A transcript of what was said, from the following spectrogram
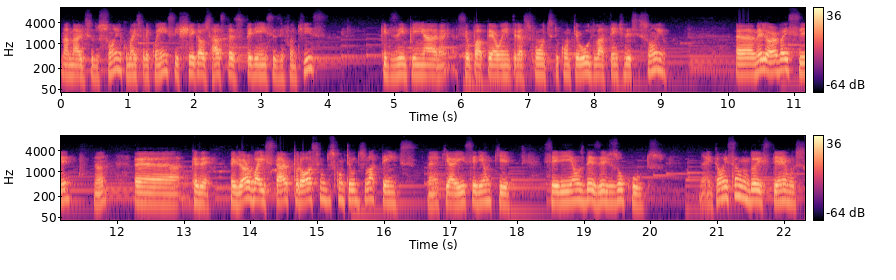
na análise do sonho com mais frequência e chega aos rastros das experiências infantis, que desempenharam seu papel entre as fontes do conteúdo latente desse sonho, é, melhor vai ser, né? É, quer dizer, melhor vai estar próximo dos conteúdos latentes, né? que aí seriam o quê? Seriam os desejos ocultos. Né? Então, esses são dois termos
